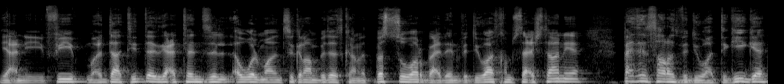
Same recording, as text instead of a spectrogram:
يعني في معدات جدا قاعد تنزل أول ما انستغرام بدأت كانت بس صور بعدين فيديوهات 15 ثانية بعدين صارت فيديوهات دقيقة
